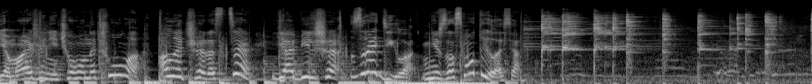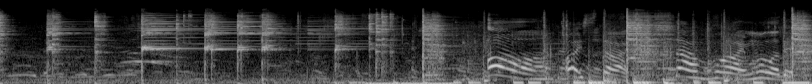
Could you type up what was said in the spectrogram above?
я майже нічого не чула, але через це я більше зраділа, ніж засмутилася. О, ось так. Давай, молодець.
